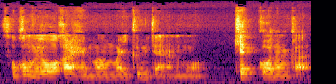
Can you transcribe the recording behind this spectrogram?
そこもよう分からへんまんま行くみたいなのも結構なんか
